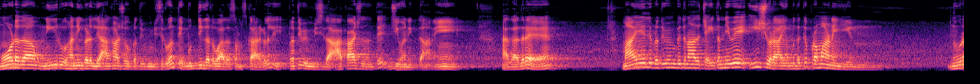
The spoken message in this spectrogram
ಮೋಡದ ನೀರು ಹನಿಗಳಲ್ಲಿ ಆಕಾಶವು ಪ್ರತಿಬಿಂಬಿಸಿರುವಂತೆ ಬುದ್ಧಿಗತವಾದ ಸಂಸ್ಕಾರಗಳಲ್ಲಿ ಪ್ರತಿಬಿಂಬಿಸಿದ ಆಕಾಶದಂತೆ ಜೀವನಿದ್ದಾನೆ. ಹಾಗಾದರೆ ಮಾಯೆಯಲ್ಲಿ ಪ್ರತಿಬಿಂಬಿತನಾದ ಚೈತನ್ಯವೇ ಈಶ್ವರ ಎಂಬುದಕ್ಕೆ ಪ್ರಮಾಣ ಏನು? ನೂರ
